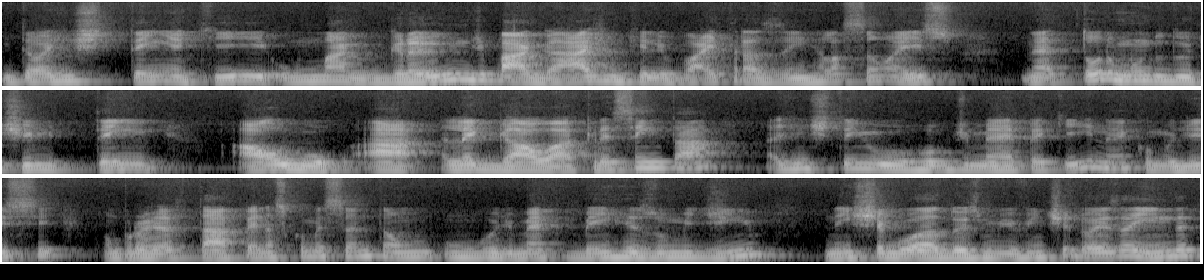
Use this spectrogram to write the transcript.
então a gente tem aqui uma grande bagagem que ele vai trazer em relação a isso. Né? Todo mundo do time tem algo a, legal a acrescentar. A gente tem o roadmap aqui, né? como eu disse, um projeto está apenas começando, então um roadmap bem resumidinho nem chegou a 2022 ainda.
